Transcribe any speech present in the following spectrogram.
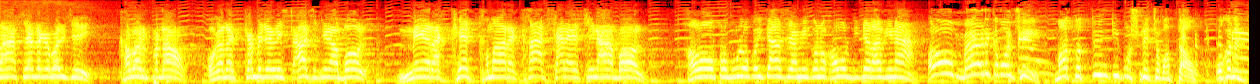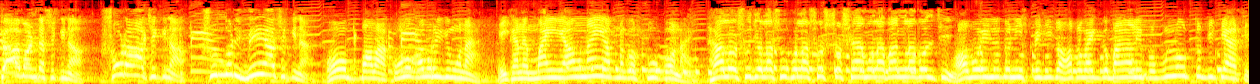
রাশিয়া থেকে বলছি খবর পাঠাও। ওখানে ক্যাপিটালিস্ট আছে কিনা বল? মেয়েরা ক্ষেত খামারে খাট খারে কিনা বল? হ্যালো প্রফুল্ল কইতে আছে আমি কোনো খবর দিতে রাজি না। হ্যালো ম্যাডকে বলছি মাত্র তিনটি প্রশ্নের জবাব দাও। ওখানে ডায়মন্ড আছে কিনা? সোনা আছে কিনা? সুন্দরী মেয়ে আছে কিনা? ও বাবা কোনো খবরই দিব না। এখানে মাইয়াও নাই আপনাকে সুখও নাই। হ্যালো সুজলা সুফলা শস্য শ্যামলা বাংলা বলছি। অবহেলিত নিষ্পেষিত হতভাগ্য বাঙালি প্রফুল্ল উত্তর দিতে আছে।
